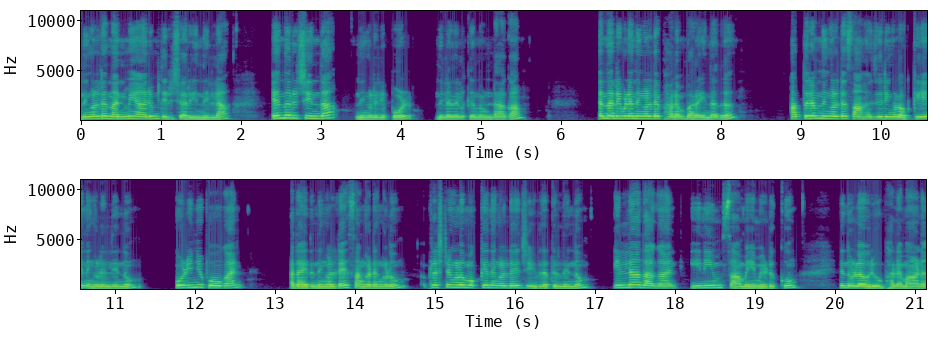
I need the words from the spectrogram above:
നിങ്ങളുടെ നന്മയാരും തിരിച്ചറിയുന്നില്ല എന്നൊരു ചിന്ത നിങ്ങളിലിപ്പോൾ നിലനിൽക്കുന്നുണ്ടാകാം. എന്നാൽ ഇവിടെ നിങ്ങളുടെ ഫലം പറയുന്നത് അത്തരം നിങ്ങളുടെ സാഹചര്യങ്ങളൊക്കെ നിങ്ങളിൽ നിന്നും ഒഴിഞ്ഞു പോകാൻ അതായത് നിങ്ങളുടെ സങ്കടങ്ങളും പ്രശ്നങ്ങളും ഒക്കെ നിങ്ങളുടെ ജീവിതത്തിൽ നിന്നും ഇല്ലാതാകാൻ ഇനിയും സമയമെടുക്കും എന്നുള്ള ഒരു ഫലമാണ്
